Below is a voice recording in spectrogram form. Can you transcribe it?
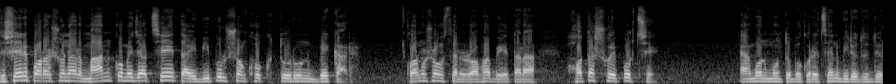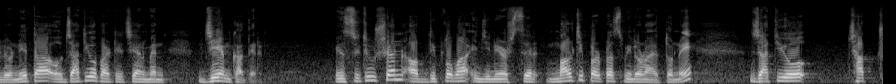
দেশের পড়াশোনার মান কমে যাচ্ছে, তাই বিপুল সংখ্যক তরুণ বেকার। কর্মসংস্থানের অভাবে তারা হতাশ হয়ে পড়ছে। এমন মন্তব্য করেছেন বিরোধী দলীয় নেতা ও জাতীয় পার্টির chairman G M Quader. Institution of diploma ইঞ্জিনিয়ার্সের মাল্টিপারপাস মিলনায়তনে জাতীয় ছাত্র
